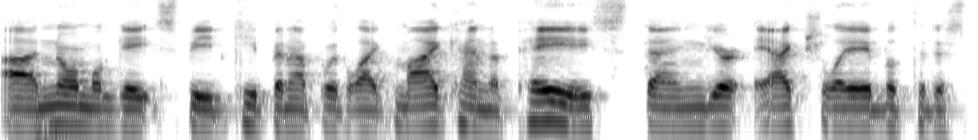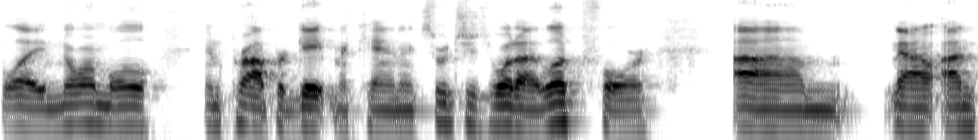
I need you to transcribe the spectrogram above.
uh, normal gait speed keeping up with like my kind of pace, then you're actually able to display normal and proper gait mechanics, which is what I look for. Um, now,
